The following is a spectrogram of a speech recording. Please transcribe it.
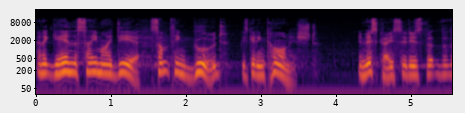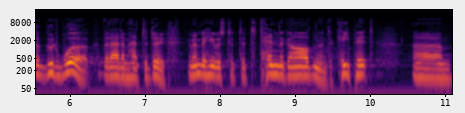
And again, the same idea. Something good is getting tarnished. In this case, it is the, the, the good work that Adam had to do. Remember, he was to, to, to tend the garden and to keep it, um,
